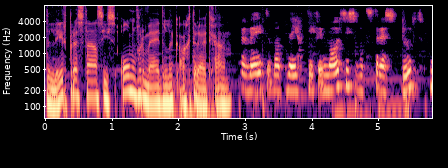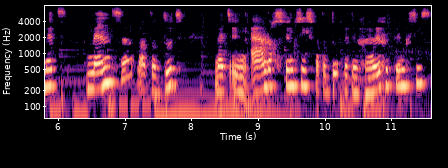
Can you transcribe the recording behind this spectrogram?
de leerprestaties onvermijdelijk achteruit gaan. We weten wat negatieve emoties, wat stress doet met mensen, wat dat doet met hun aandachtsfuncties, wat dat doet met hun geheugenfuncties.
